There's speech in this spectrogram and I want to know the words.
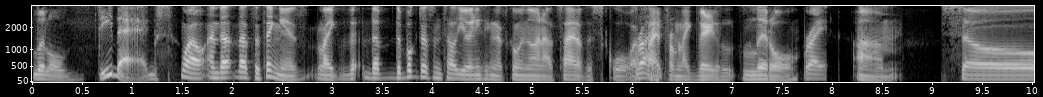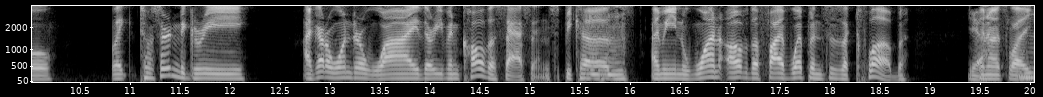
little d bags. Well, and that, that's the thing is like the, the the book doesn't tell you anything that's going on outside of the school aside Right. from like very little. Right. Um, so like to a certain degree, I gotta wonder why they're even called assassins because I mean, one of the five weapons is a club. Yeah, You know, it's like,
